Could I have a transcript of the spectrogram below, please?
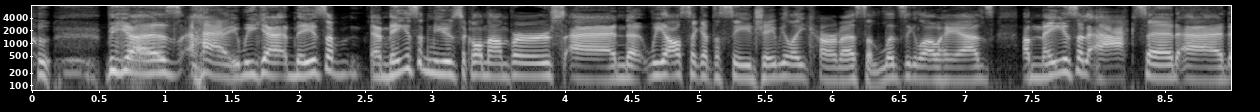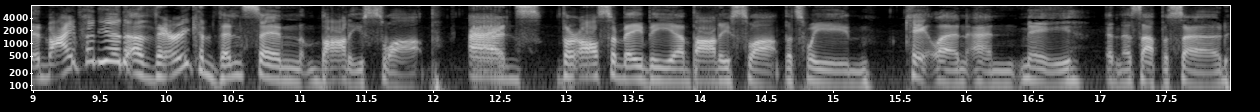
because hey, we get amazing, amazing musical numbers, and we also get to see Jamie Lee Curtis and Lindsay Lohan's amazing accent, and in my opinion, a very convincing body swap. And there also may be a body swap between Kaitlyn and me in this episode.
